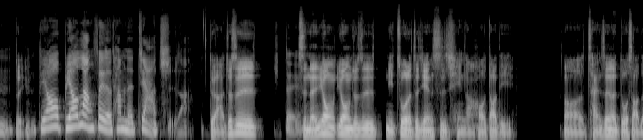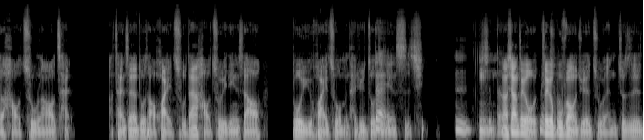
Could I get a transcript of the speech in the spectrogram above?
嗯，对嗯不要不要浪费了他们的价值啦。对啊，就是对只能用用就是你做了这件事情，然后到底呃产生了多少的好处，然后产产生了多少坏处，但是好处一定是要多于坏处，我们才去做这件事情。嗯，嗯是，的。那像这个我这个部分，我觉得主人就是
